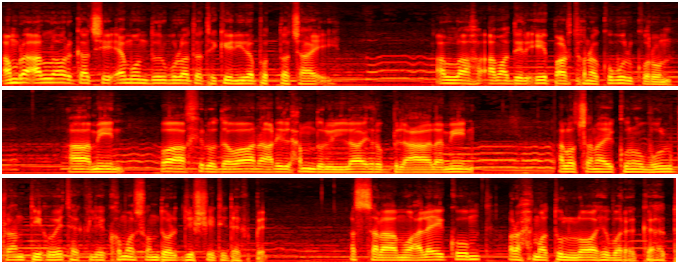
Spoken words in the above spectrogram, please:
আমরা আল্লাহর কাছে এমন দুর্বলতা থেকে নিরাপত্তা চাই। আল্লাহ আমাদের এ প্রার্থনা কবুল করুন। আমিন। ও আখির দেওয়ান আলহামদুলিল্লাহ রবিল আলমিন। আলোচনায় কোনো ভুল ভ্রান্তি হয়ে থাকলে ক্ষমা সুন্দর দৃষ্টিতে দেখবেন। আসসালামু আলাইকুম রহমতুল্লাহ বরকাত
